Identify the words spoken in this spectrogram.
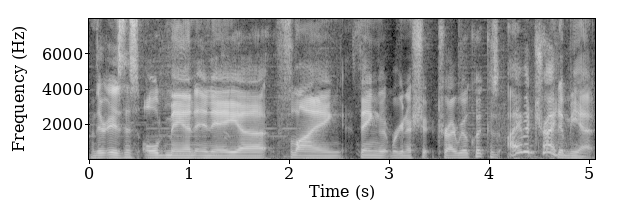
There is this old man in a uh, flying thing that we're gonna try real quick because I haven't tried him yet.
